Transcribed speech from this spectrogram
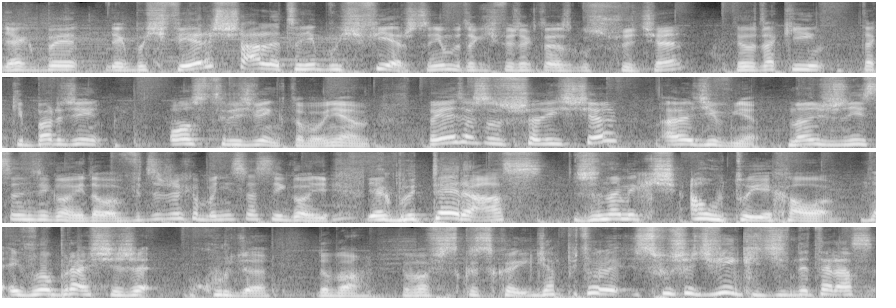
Jakby, jakby świerszcz, ale to nie był świerszcz, to nie był taki świerszcz jak teraz słyszycie. Tylko taki, taki bardziej ostry dźwięk to był, nie wiem. Wiem, co słyszeliście, ale dziwnie. Nadzieję, że nic nas nie goni. Dobra, widzę, że chyba nic nas nie goni. Jakby teraz, że nam jakieś auto jechało. Ej, wyobraźcie, że... Kurde, dobra, chyba wszystko jest. Ja pitole, słyszę dźwięki dziwne teraz,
